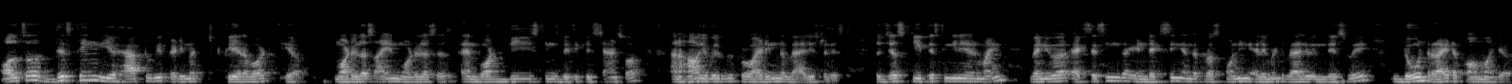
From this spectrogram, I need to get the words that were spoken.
Also, this thing you have to be pretty much clear about here modulus i and modulus s and what these things basically stands for and how you will be providing the values to this. So just keep this thing in your mind. When you are accessing the indexing and the corresponding element value in this way don't write a comma here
